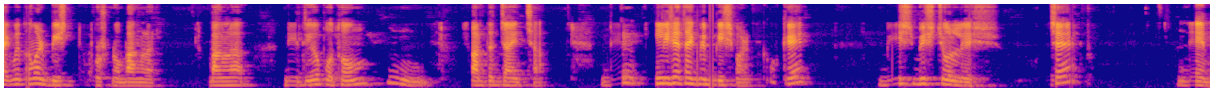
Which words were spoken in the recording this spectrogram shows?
থাকবে তোমার বিশটা প্রশ্ন বাংলার। বাংলা দ্বিতীয়, প্রথম সারদের যা ইচ্ছা। দেন ইংলিশে থাকবে বিশ মার্ক ওকে বিশ বিশ, চল্লিশ, হচ্ছে দেন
